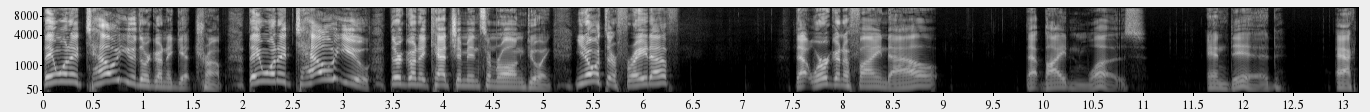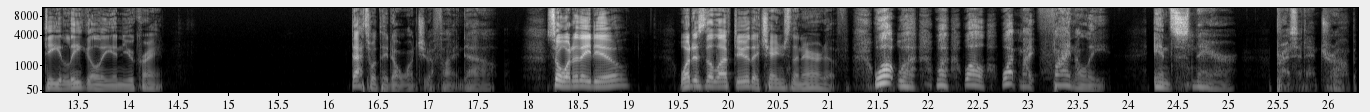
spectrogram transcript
They want to tell you they're going to get Trump. They want to tell you they're going to catch him in some wrongdoing. You know what they're afraid of? That we're going to find out that Biden was and did act illegally in Ukraine. That's what they don't want you to find out. So, what do they do? What does the left do? They change the narrative. What, what, what well, what might finally ensnare President Trump?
